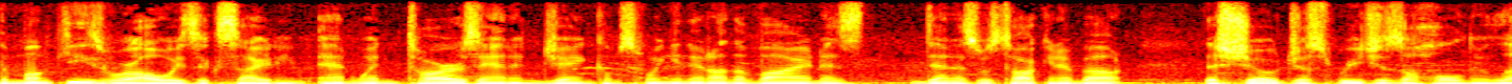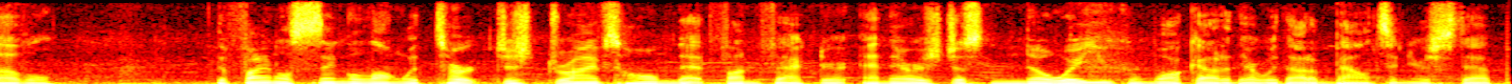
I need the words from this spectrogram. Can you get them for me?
The monkeys were always exciting, and when Tarzan and Jane come swinging in on the vine, as Dennis was talking about, the show just reaches a whole new level. The final sing along with Terk just drives home that fun factor, and there is just no way you can walk out of there without a bounce in your step.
